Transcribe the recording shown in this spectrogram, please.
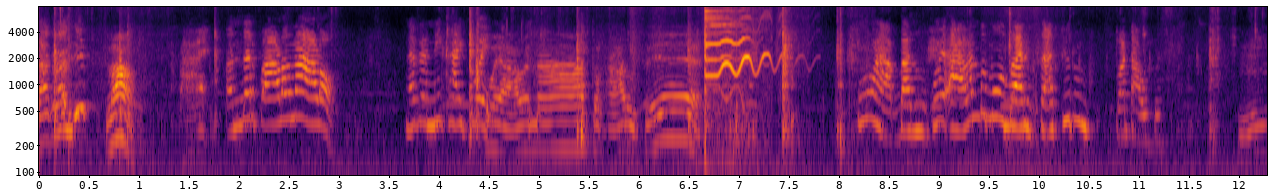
લાકડા છે? લાવ. અંદર પાડો ના આડો નકરની ખાય કોઈ. કોઈ આવે ના તો સારું છે. શું આબાનું કોઈ આવે ને તો હું બાર સાચું પટાવું પછી. હમ.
